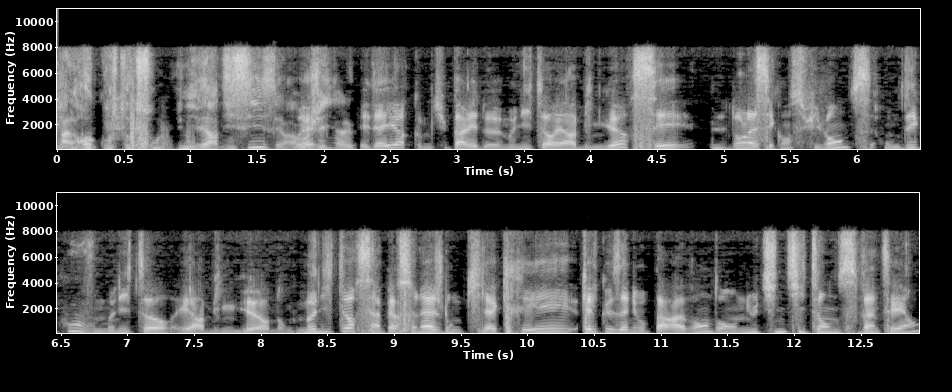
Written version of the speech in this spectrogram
la reconstruction de l'univers d'ici, c'est vraiment génial. Et d'ailleurs, comme tu parlais de Monitor et Harbinger, c'est dans la séquence suivante, on découvre Monitor et Harbinger. Donc Monitor, c'est un personnage donc qu'il a créé quelques années auparavant dans New Teen Titans 21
